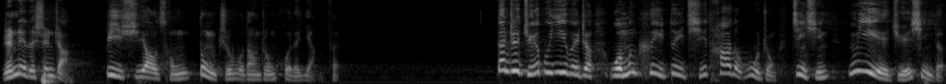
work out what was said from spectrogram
人类的生长必须要从动植物当中获得养分，但这绝不意味着我们可以对其他的物种进行灭绝性的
